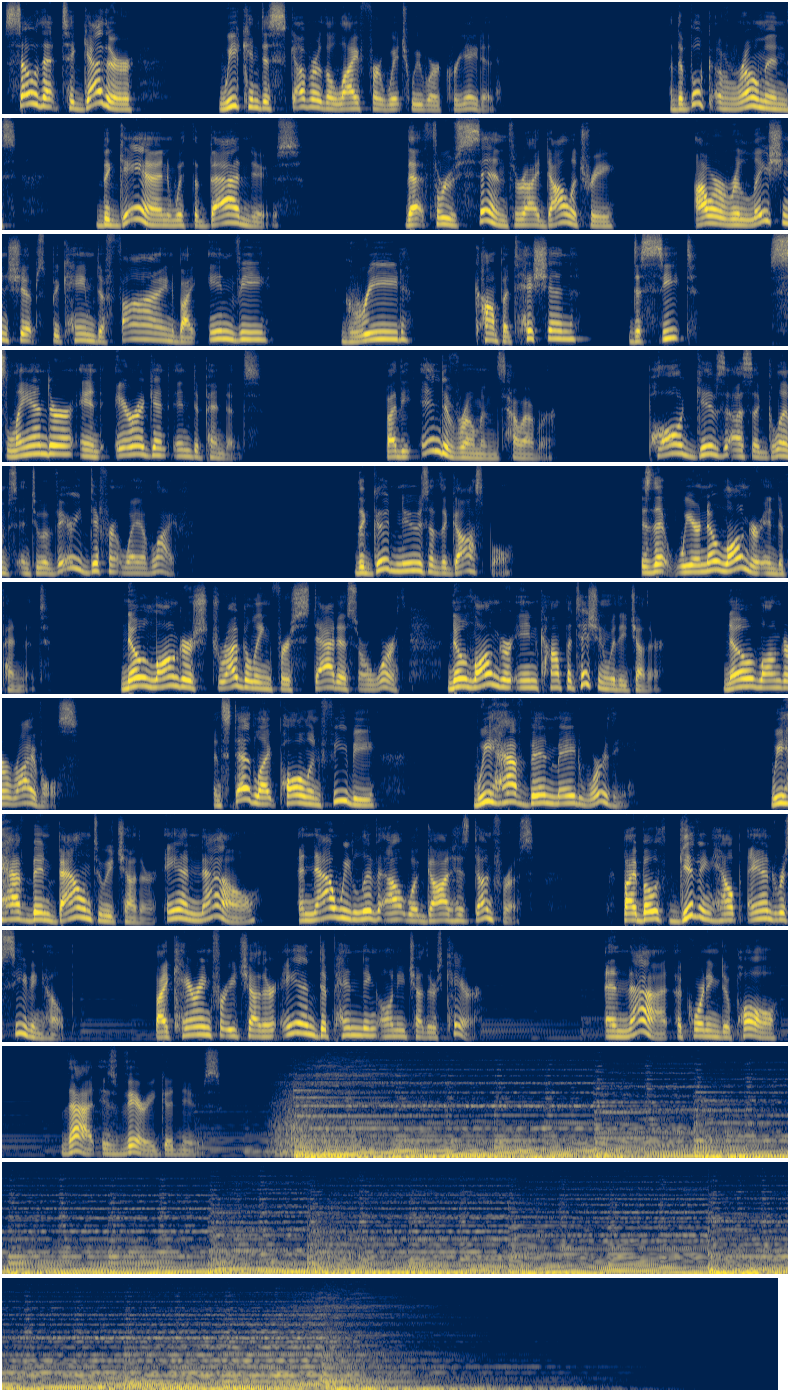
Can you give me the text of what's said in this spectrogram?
so that together we can discover the life for which we were created. The book of Romans began with the bad news that through sin, through idolatry, our relationships became defined by envy, greed, competition, deceit, slander, and arrogant independence. By the end of Romans, however, Paul gives us a glimpse into a very different way of life. The good news of the gospel is that we are no longer independent, no longer struggling for status or worth no longer in competition with each other, no longer rivals. Instead, like Paul and Phoebe, we have been made worthy. We have been bound to each other, and now, and now we live out what God has done for us by both giving help and receiving help, by caring for each other and depending on each other's care. And that, according to Paul, that is very good news.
